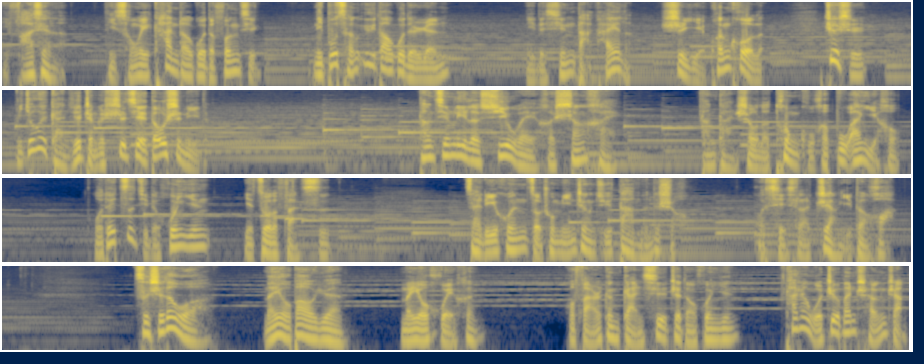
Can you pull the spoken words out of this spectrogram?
你发现了你从未看到过的风景，你不曾遇到过的人，你的心打开了，视野宽阔了。这时。你就会感觉整个世界都是你的。当经历了虚伪和伤害，当感受了痛苦和不安以后，我对自己的婚姻也做了反思。在离婚走出民政局大门的时候，我写下了这样一段话。此时的我，没有抱怨，没有悔恨，我反而更感谢这段婚姻，它让我这般成长，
